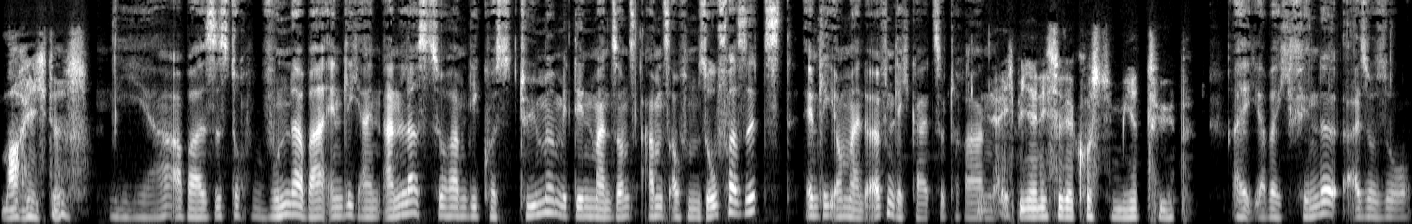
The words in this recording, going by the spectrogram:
mache ich das. Ja, aber es ist doch wunderbar, endlich einen Anlass zu haben, die Kostüme, mit denen man sonst abends auf dem Sofa sitzt, endlich auch mal in der Öffentlichkeit zu tragen. Ja, ich bin ja nicht so der Kostümiertyp. Aber ich finde, also so,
